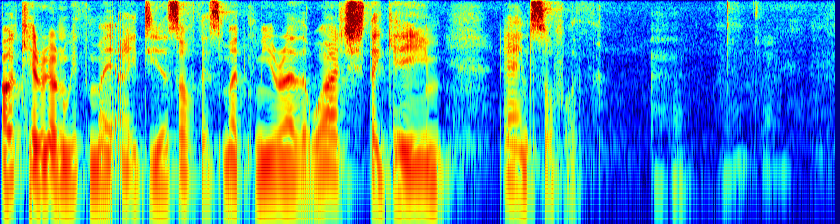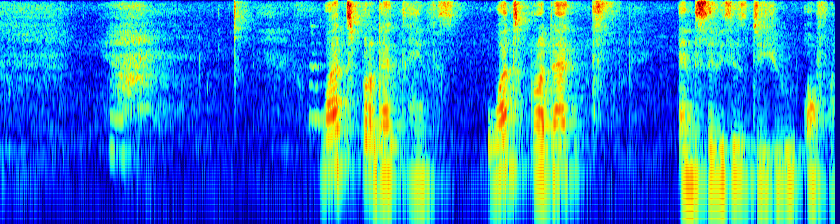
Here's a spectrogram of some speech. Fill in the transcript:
I'll carry on with my ideas of the smart mirror, the watch, the game, and so forth. What product has what products and services do you offer?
